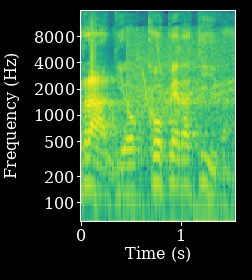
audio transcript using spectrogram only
Radio Cooperativa.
